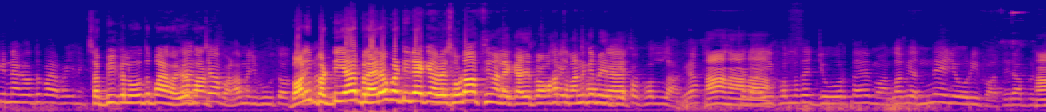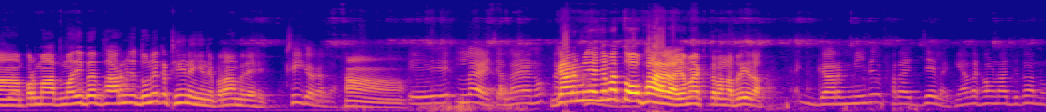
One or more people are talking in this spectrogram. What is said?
ਕਿੰਨਾ ਕੁ ਦੁੱਧ ਪਾਇਆ ਬਾਈ ਨੇ? 26 ਕਿਲੋ ਦੁੱਧ ਪਾਇਆ ਹੋਇਆ ਢਾਂਚਾ ਬੜਾ ਮਜ਼ਬੂਤ ਆ ਬਾਲੀ ਵੱਡੀ ਆ ਬਲੈਰੋ ਗੱਡੀ ਲੈ ਕੇ ਆਵੇ ਸੋੜਾ ਹੱਥੀ ਨਾਲ ਲੈ ਕੇ ਆਵੇ ਭਰਾ ਹੱਥ ਬੰਨ ਕੇ ਬੇਨਤੀ। ਗੈਪ ਫੁੱਲ ਆ ਗਿਆ। ਹਾਂ ਹਾਂ ਚੜਾਈ ਫੁੱਲ ਤੇ ਜ਼ੋਰ ਤਾਂ ਇਹ ਮੰਨ ਲਾ ਵੀ ਅੰਨੇ ਜ਼ੋਰ ਹੀ ਪਾਤੇ ਰੱਬ ਨੇ। ਹਾਂ ਪਰਮਾਤਮਾ ਦੀ ਫਾਰਮ ਚ ਦੋਨੇ ਇਕੱਠੀਆਂ ਲਈਆਂ ਨੇ ਭਰਾ ਮੇਰੇ ਇਹ। ਠੀਕ ਹੈ ਗੱਲ ਆ। ਹਾਂ। ਇਹ ਲੈ ਚੱਲਾਂ ਇਹਨੂੰ ਗਰਮੀ ਦਾ ਜਮਾ ਤੋਹਫਾ ਹੈਗਾ ਜਮਾ ਇੱਕ ਤਰ੍ਹਾਂ ਦਾ ਬਰੇਰਾ ਗਰਮੀ ਦੇ ਫਰਿੱਜੇ ਲੱਗਿਆ ਦਿਖਾਉਣ ਅੱਜ ਤੁਹਾਨੂੰ।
